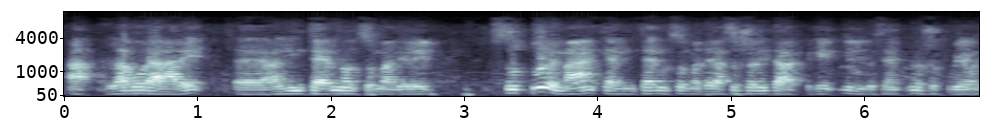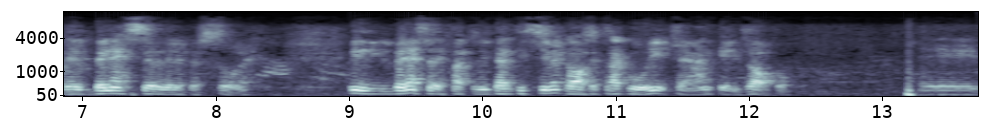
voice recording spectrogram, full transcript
a lavorare eh, all'interno delle strutture ma anche all'interno della socialità, perché io dico sempre, noi ci occupiamo del benessere delle persone, quindi il benessere è fatto di tantissime cose, tra cui c'è anche il gioco. E,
